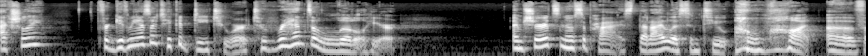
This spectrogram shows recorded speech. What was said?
Actually, forgive me as I take a detour to rant a little here. I'm sure it's no surprise that I listen to a lot of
